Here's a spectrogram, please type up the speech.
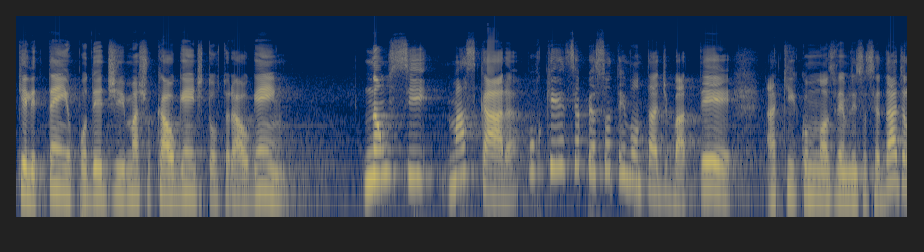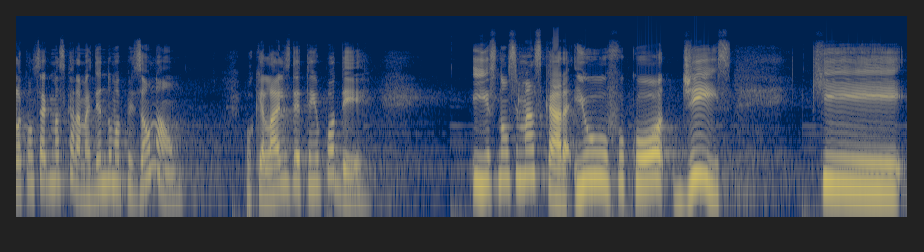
que ele tem, o poder de machucar alguém, de torturar alguém, não se mascara. Porque se a pessoa tem vontade de bater, aqui como nós vemos em sociedade, ela consegue mascarar, mas dentro de uma prisão não. Porque lá eles detêm o poder. E isso não se mascara. E o Foucault diz que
